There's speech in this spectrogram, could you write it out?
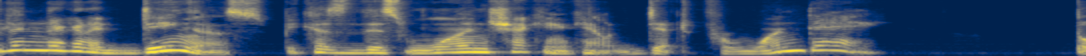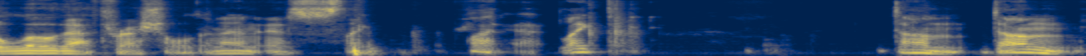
then they're going to ding us because this one checking account dipped for one day below that threshold. And then it's like, what? Like dumb, dumb,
